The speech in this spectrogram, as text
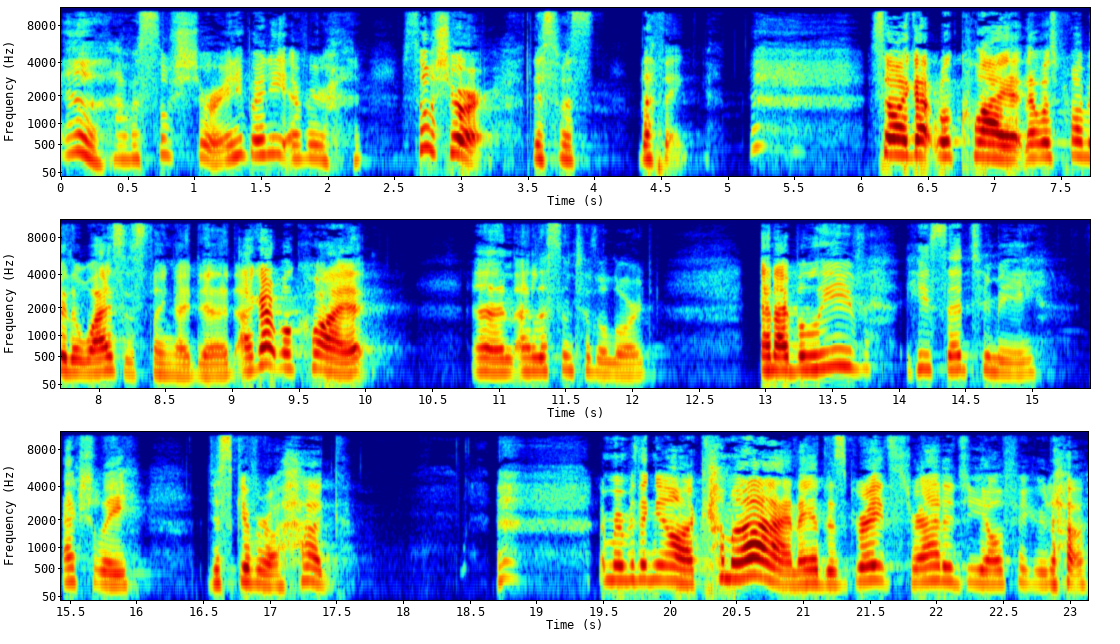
I was so sure. Anybody ever so sure this was the thing? So I got real quiet. That was probably the wisest thing I did. I got real quiet and I listened to the Lord. And I believe He said to me, actually, just give her a hug. I remember thinking, oh, come on. I had this great strategy all figured out.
